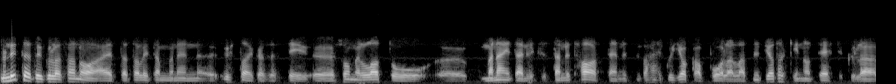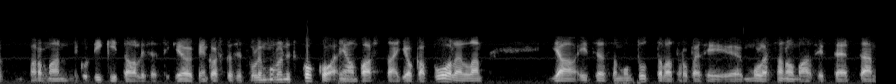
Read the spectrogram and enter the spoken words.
No nyt täytyy kyllä sanoa, että tämä oli tämmöinen yhtäaikaisesti Suomen latu, mä näin tämän itse asiassa nyt haasteen nyt vähän niin kuin joka puolella, että nyt jotakin on tehty kyllä varmaan niin kuin digitaalisestikin oikein, koska se tuli mulle nyt koko ajan vastaan joka puolella. Ja itse asiassa mun tuttavat rupesi mulle sanomaan sitten, että äh,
